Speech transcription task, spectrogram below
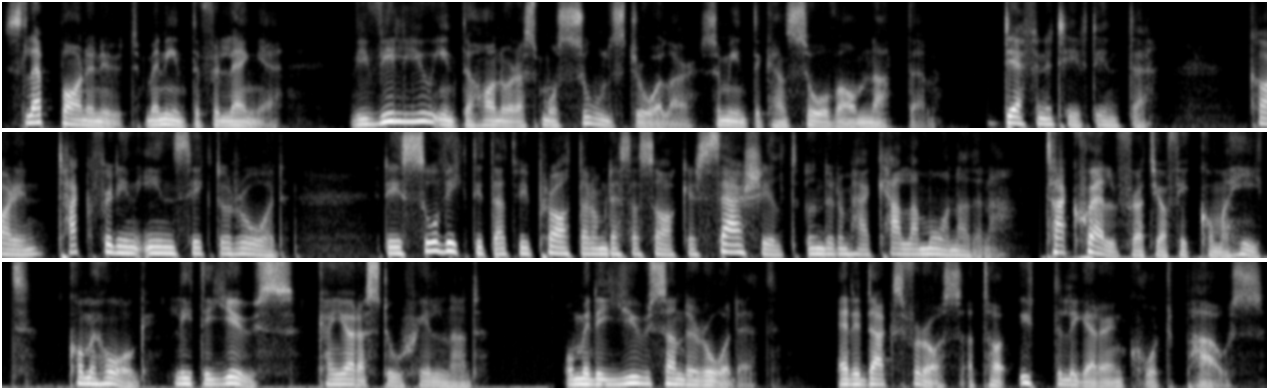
Släpp barnen ut, men inte för länge. Vi vill ju inte ha några små solstrålar som inte kan sova om natten. Definitivt inte. Karin, tack för din insikt och råd. Det är så viktigt att vi pratar om dessa saker, särskilt under de här kalla månaderna. Tack själv för att jag fick komma hit. Kom ihåg, lite ljus kan göra stor skillnad. Och med det ljusande rådet är det dags för oss att ta ytterligare en kort paus.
